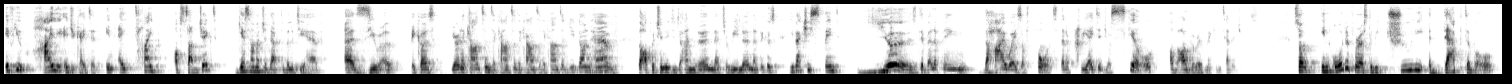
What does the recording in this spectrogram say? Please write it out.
if you're highly educated in a type of subject, guess how much adaptability you have? A zero, because you're an accountant, accountant, accountant, accountant. You don't have the opportunity to unlearn that, to relearn that, because you've actually spent years developing the highways of thought that have created your skill of algorithmic intelligence. So, in order for us to be truly adaptable,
